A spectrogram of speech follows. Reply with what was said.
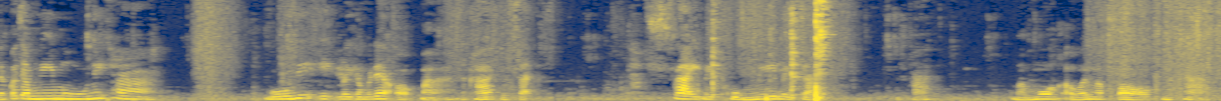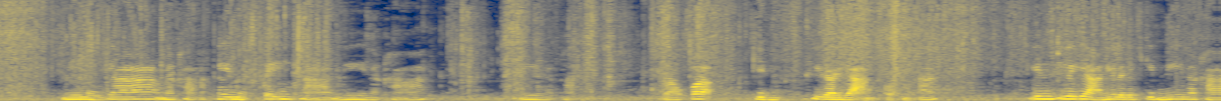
แล้วก็จะมีหมูนี่ค่ะ หมูนี่อีกเลยยังไม่ได้อออกมานะคะจะใส่ใส่ในถุงนี่เลยจ้ะนะคะมะม่วงเอาไว้มาปอกนะคะ มีหมูย่างนะคะไอหมูปิ้งค่ะนี่นะคะ นี่นะคะ เราก็กินทีละอย่างก่อนนะกินทีละอย่างนี่เราจะกินนี่นะคะ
